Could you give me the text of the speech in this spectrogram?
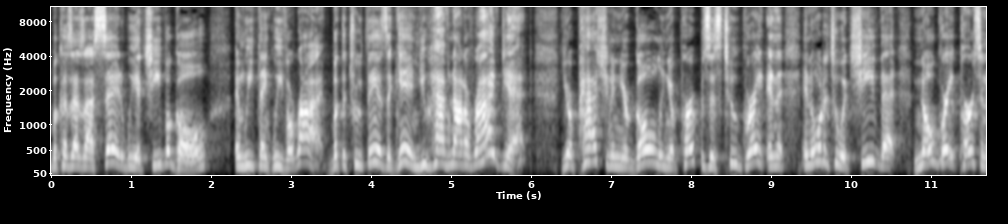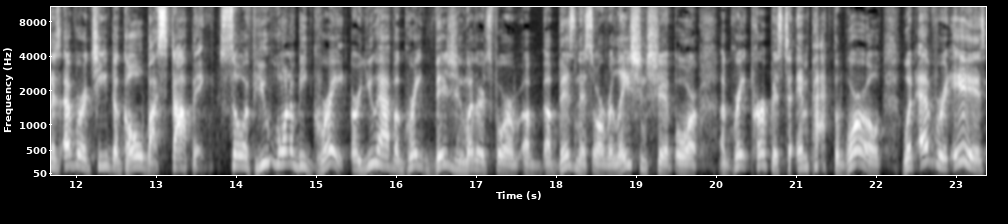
because, as I said, we achieve a goal and we think we've arrived. But the truth is, again, you have not arrived yet. Your passion and your goal and your purpose is too great. And in order to achieve that, no great person has ever achieved a goal by stopping. So if you want to be great or you have a great vision, whether it's for a, a business or a relationship or a great purpose to impact the world, whatever it is,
